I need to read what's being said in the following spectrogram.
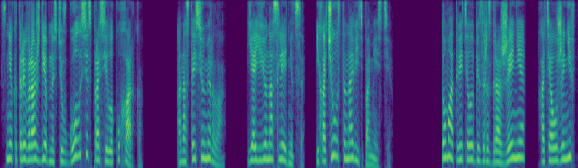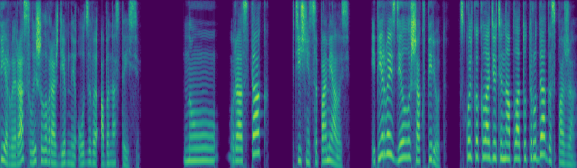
С некоторой враждебностью в голосе спросила кухарка. Анастейси умерла. Я ее наследница и хочу восстановить поместье. Тома ответила без раздражения, хотя уже не в первый раз слышала враждебные отзывы об Анастейсе. «Ну, «Раз так...» Птичница помялась. И первая сделала шаг вперед. «Сколько кладете на оплату труда, госпожа?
